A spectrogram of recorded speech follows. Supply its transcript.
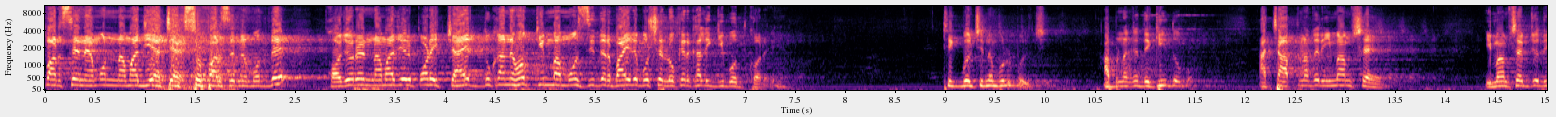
পার্সেন্ট এমন নামাজি আছে, একশো পার্সেন্টের মধ্যে ফজরের নামাজের পরে চায়ের দোকানে হোক কিংবা মসজিদের বাইরে বসে লোকের খালি গিবোধ করে। ঠিক বলছি না ভুল বলছি? আপনাকে দেখিয়ে দেবো। আচ্ছা আপনাদের ইমাম সাহেব ইমাম সাহেব যদি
